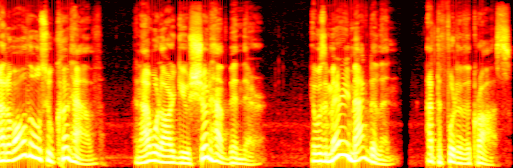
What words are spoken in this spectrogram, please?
Out of all those who could have, and I would argue should have been there, it was Mary Magdalene at the foot of the cross,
